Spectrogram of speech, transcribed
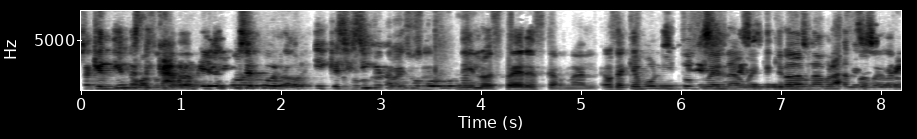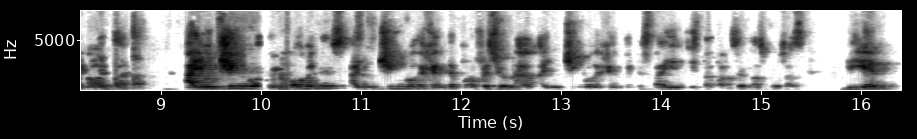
sea, que entiende este cabrón que ya llegó a ser gobernador y que si sigue la misma fórmula... Ni lo esperes, carnal. O sea, qué bonito suena, güey. Te quiero dar un abrazo, güey. Hay un chingo de jóvenes, hay un chingo de gente profesional, hay un chingo de gente que está ahí lista para hacer las cosas bien.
